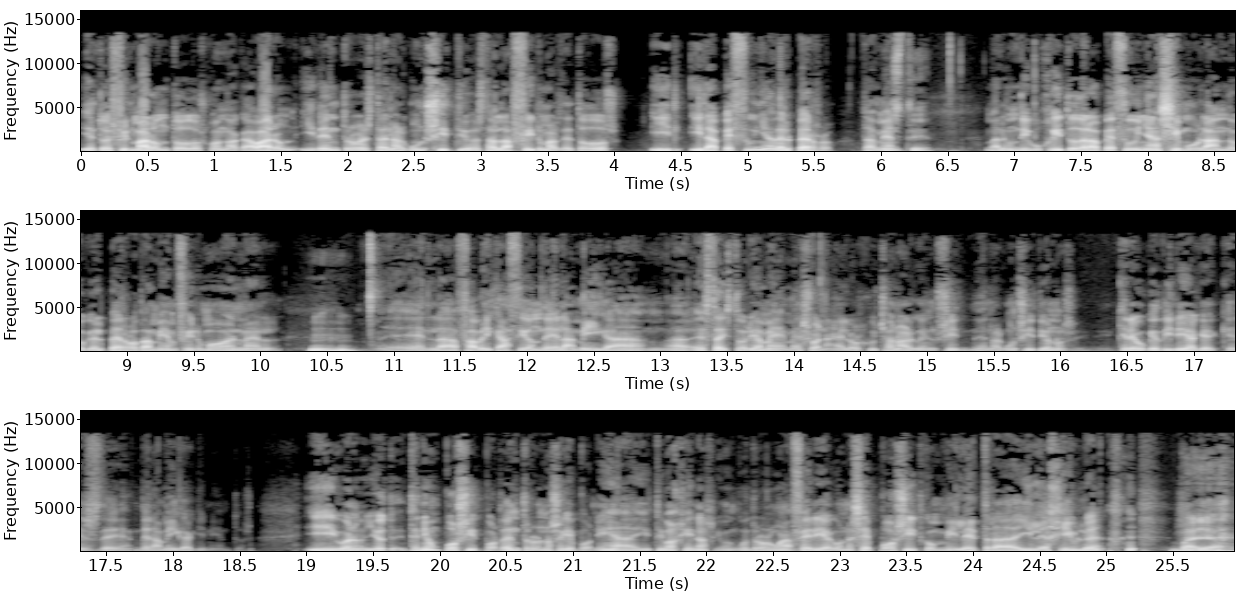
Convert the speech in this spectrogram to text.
Y entonces firmaron todos cuando acabaron, y dentro está en algún sitio, están las firmas de todos, y, y la pezuña del perro también. ¿Vale? Un dibujito de la pezuña simulando que el perro también firmó en el en la fabricación de la amiga. Esta historia me, me suena, ¿eh? lo he escuchado en algún, en algún sitio, no sé. Creo que diría que, es de, de, la amiga 500. Y bueno, yo tenía un POSIT por dentro, no sé qué ponía. ¿Y te imaginas que me encuentro en alguna feria con ese POSIT con mi letra ilegible? Vaya.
